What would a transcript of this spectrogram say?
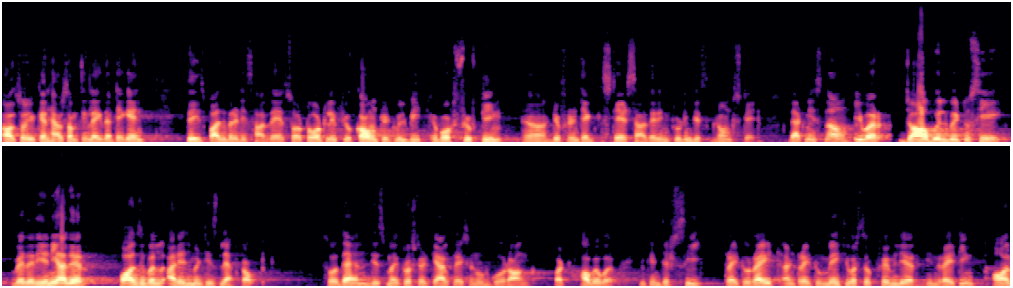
also you can have something like that. Again these possibilities are there. So, total if you count it will be about 15 uh, different states are there including this ground state. That means now your job will be to see whether any other possible arrangement is left out. So, then this microstate calculation would go wrong, but however you can just see try to write and try to make yourself familiar in writing all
